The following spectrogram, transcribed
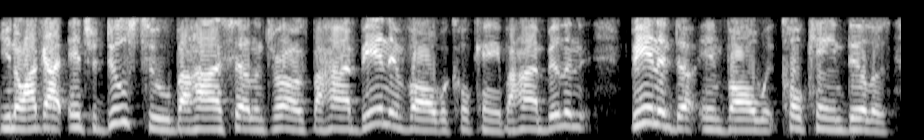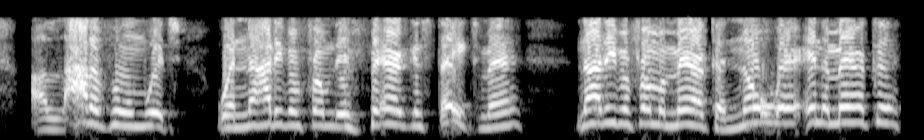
you know, I got introduced to behind selling drugs, behind being involved with cocaine, behind being being involved with cocaine dealers, a lot of whom which were not even from the American states, man, not even from America, nowhere in America,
